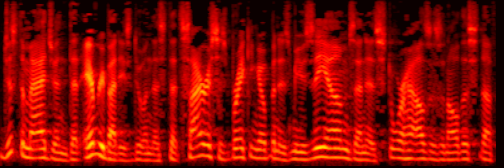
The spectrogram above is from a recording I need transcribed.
just imagine that everybody's doing this, that Cyrus is breaking open his museums and his storehouses and all this stuff.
